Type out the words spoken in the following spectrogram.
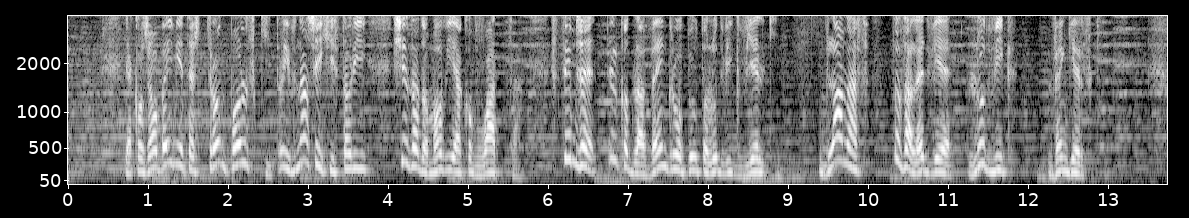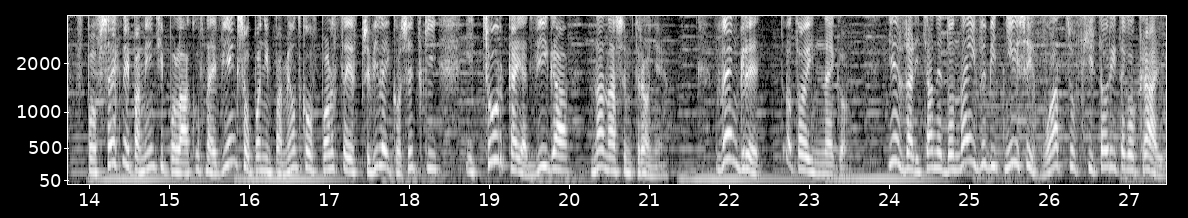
Jako, że obejmie też tron Polski, to i w naszej historii się zadomowi jako władca. Z tym, że tylko dla Węgrów był to Ludwik Wielki. Dla nas to zaledwie Ludwik Węgierski. W powszechnej pamięci Polaków największą po nim pamiątką w Polsce jest przywilej koszycki i córka Jadwiga na naszym tronie. Węgry to co innego. Jest zaliczany do najwybitniejszych władców w historii tego kraju.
